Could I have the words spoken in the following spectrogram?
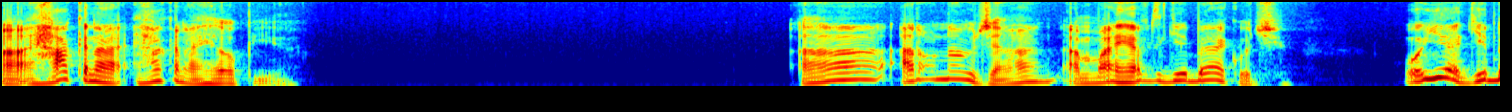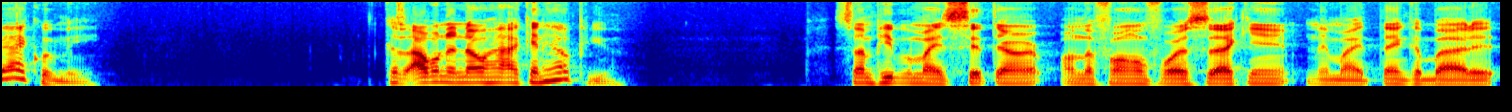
Uh, how can I how can I help you? Uh, I don't know, John. I might have to get back with you. Well, yeah, get back with me. Cuz I want to know how I can help you. Some people might sit there on the phone for a second, they might think about it.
